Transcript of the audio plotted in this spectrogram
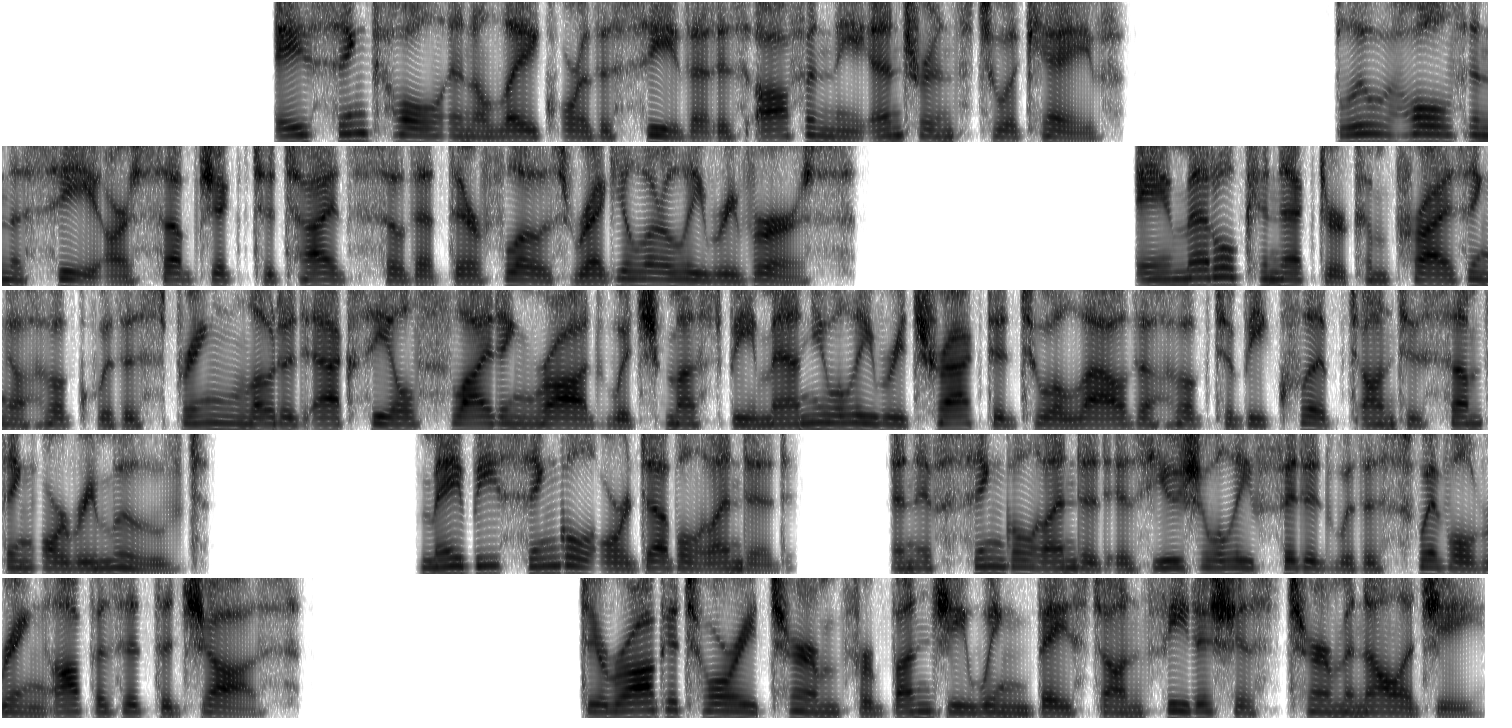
A sinkhole in a lake or the sea that is often the entrance to a cave. Blue holes in the sea are subject to tides so that their flows regularly reverse. A metal connector comprising a hook with a spring-loaded axial sliding rod which must be manually retracted to allow the hook to be clipped onto something or removed. May be single or double-ended, and if single-ended is usually fitted with a swivel ring opposite the jaws. Derogatory term for bungee wing based on fetishist terminology.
